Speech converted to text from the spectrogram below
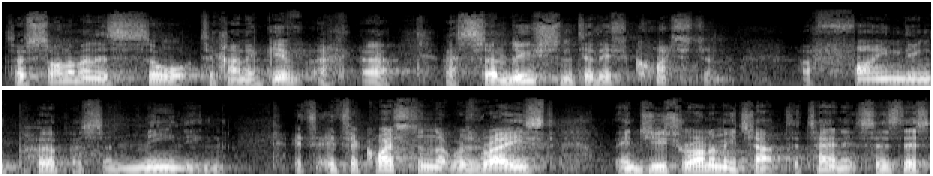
So Solomon has sought to kind of give a, a, a, solution to this question of finding purpose and meaning. It's, it's a question that was raised in Deuteronomy chapter 10. It says this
